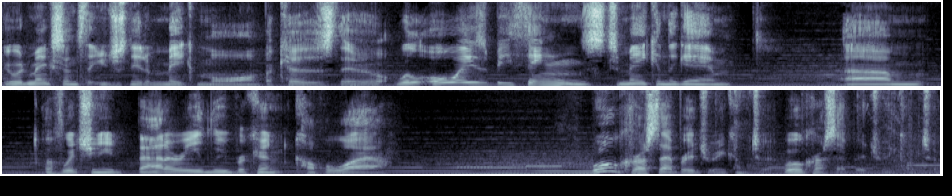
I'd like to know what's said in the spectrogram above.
It would make sense that you just need to make more because there will always be things to make in the game. Um, of which you need battery, lubricant, copper wire. We'll cross that bridge when we come to it. We'll cross that bridge when we come to it.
